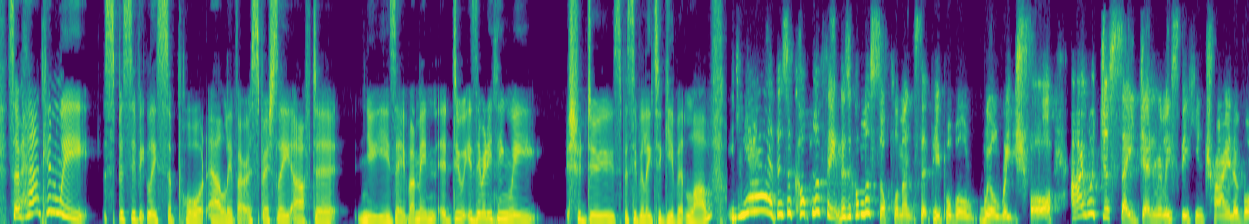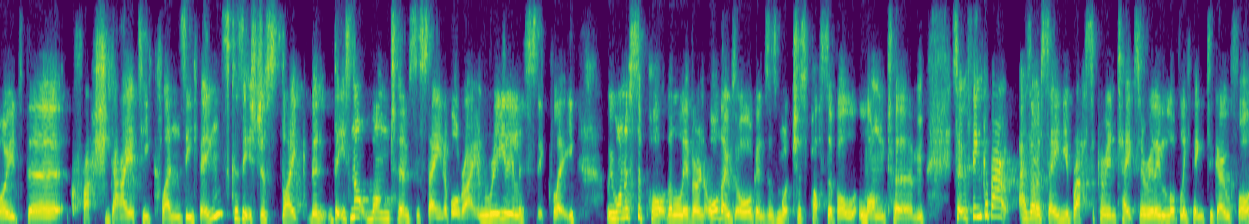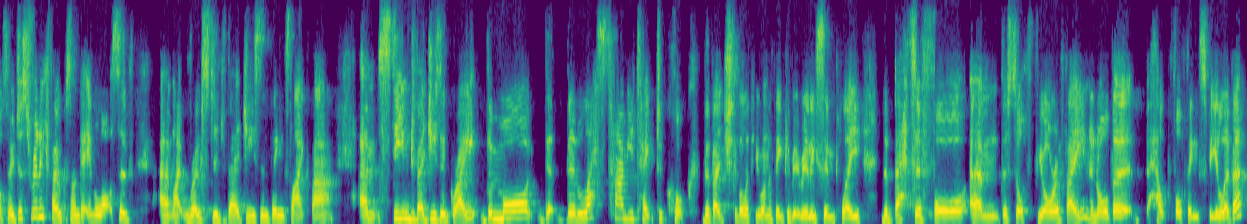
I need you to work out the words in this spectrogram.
So, how can we specifically support our liver, especially after New Year's Eve? I mean, do is there anything we should do specifically to give it love? Yeah, there's a couple of things. There's a couple of supplements that people will will reach for. I would just say, generally speaking, try and avoid the crash diety, cleansy things because it's just like the, it's not long term sustainable, right? And realistically, we want to support the liver and all those organs as much as possible long term. So think about, as I was saying, your brassica intake's a really lovely thing to go for. So just really focus on getting lots of um, like roasted veggies and things like that. Um, steamed veggies are great great. The more, the, the less time you take to cook the vegetable, if you want to think of it really simply, the better for um, the sulforaphane and all the helpful things for your liver.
